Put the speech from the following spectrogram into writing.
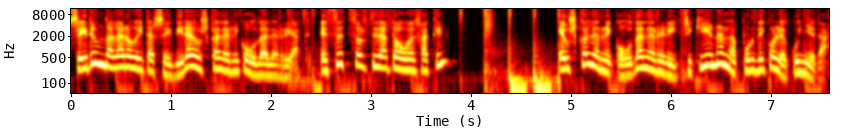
Zeireun dalaro sei dira Euskal Herriko udalerriak. Ez ez zortzi datu hauek jakin? Euskal Herriko udalerririk txikiena lapurdiko lekuine da.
